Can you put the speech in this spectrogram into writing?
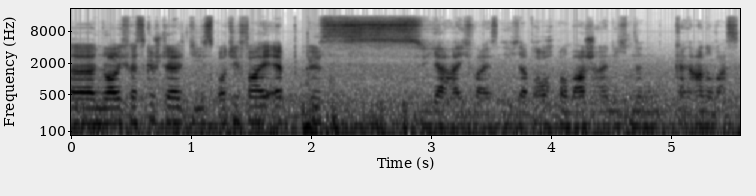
Äh, nur habe ich festgestellt, die Spotify-App ist ja, ich weiß nicht, da braucht man wahrscheinlich einen, keine Ahnung was,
